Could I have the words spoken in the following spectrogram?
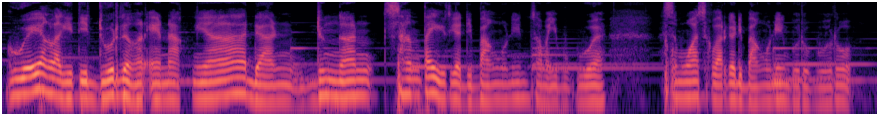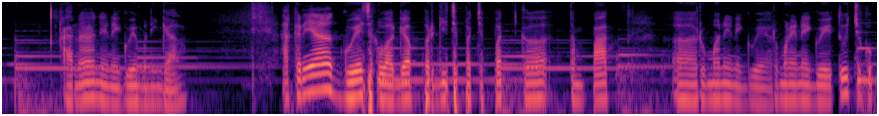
gue yang lagi tidur dengan enaknya dan dengan santai gitu ya dibangunin sama ibu gue semua sekeluarga dibangunin buru-buru karena nenek gue meninggal akhirnya gue sekeluarga pergi cepet-cepet ke tempat uh, rumah nenek gue. Rumah nenek gue itu cukup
